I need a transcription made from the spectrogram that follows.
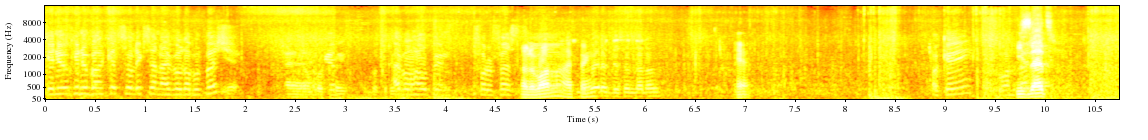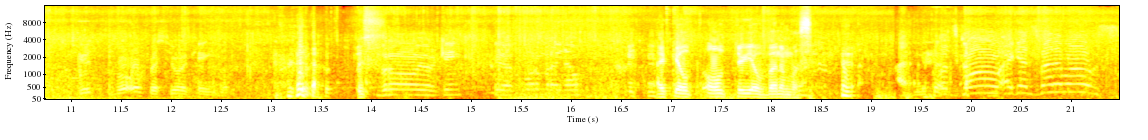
Can you, can you back at Solix and I will double push? Yeah. Yeah, I'm buckering. buckering. I will help him for fast. Another one, I think. better descend now. Yeah. Okay. One He's dead. Dead. Good. Bro, Oppress, you're a king, bro. Bro, you're king. You have form right now. I killed all three of Venomous. Let's go against Venomous!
